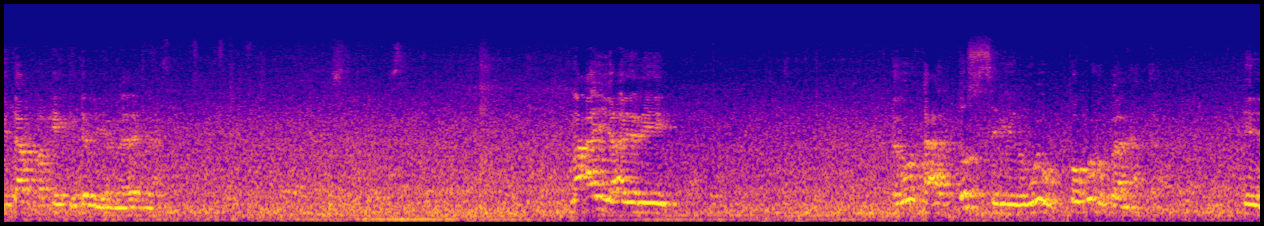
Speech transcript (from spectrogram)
كتاب فكي كتاب يمالك معي يعني تقول تعال دس من الويو تقول كان إيه؟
